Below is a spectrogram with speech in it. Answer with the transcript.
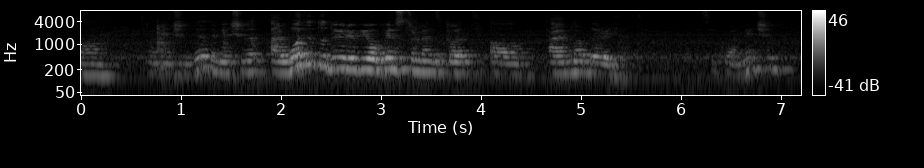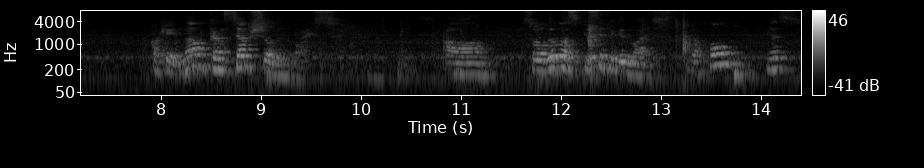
Um, I mentioned that. I mentioned that. I wanted to do a review of instruments, but um, I am not there yet. I mentioned. Okay, now conceptual advice. Uh, so there was specific advice. The whole, yes,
